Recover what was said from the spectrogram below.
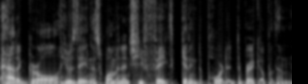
had a girl. He was dating this woman, and she faked getting deported to break up with him.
